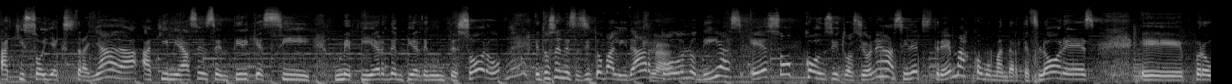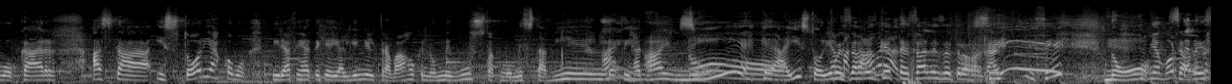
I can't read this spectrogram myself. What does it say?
aquí soy extrañada, aquí me hacen sentir que si me pierden, pierden un tesoro. Entonces necesito validar Claro. todos los días eso con situaciones así de extremas como mandarte flores, eh, provocar hasta historias como, mira, fíjate que hay alguien en el trabajo que no me gusta, como me está viendo, Ay, fíjate. ay, Sí, no. es que hay historias Pues sabes que macabras. te sales de trabajar. Sí, sí. No, Mi amor, te- sabes,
